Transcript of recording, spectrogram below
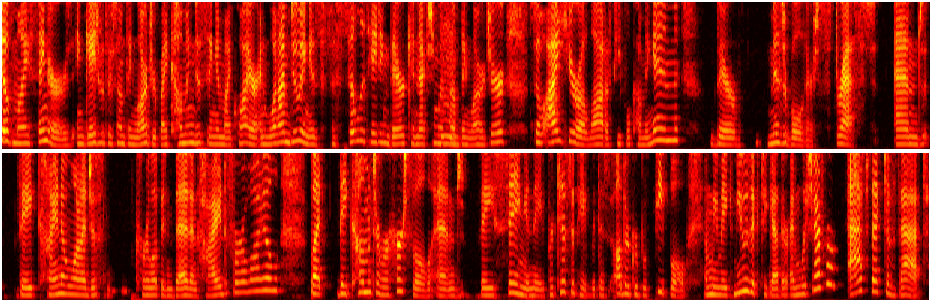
of my singers engage with their something larger by coming to sing in my choir. And what I'm doing is facilitating their connection with Mm. something larger. So I hear a lot of people coming in, they're miserable, they're stressed, and they kind of want to just curl up in bed and hide for a while. But they come to rehearsal and they sing and they participate with this other group of people and we make music together. And whichever aspect of that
